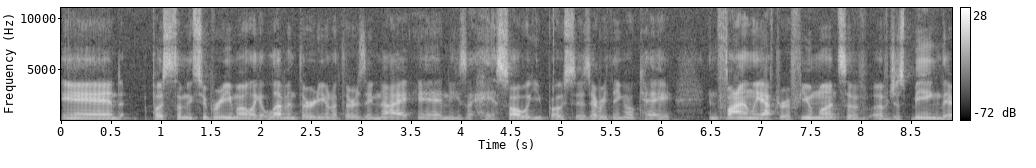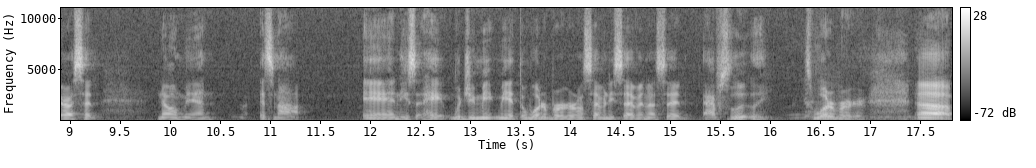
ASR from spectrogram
And I posted something super emo like 11:30 on a Thursday night, and he's like, "Hey, I saw what you posted. Is everything okay?" And finally, after a few months of, of just being there, I said, "No, man, it's not." And he said, "Hey, would you meet me at the Whataburger on 77?" I said, "Absolutely." It's Whataburger. Uh,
